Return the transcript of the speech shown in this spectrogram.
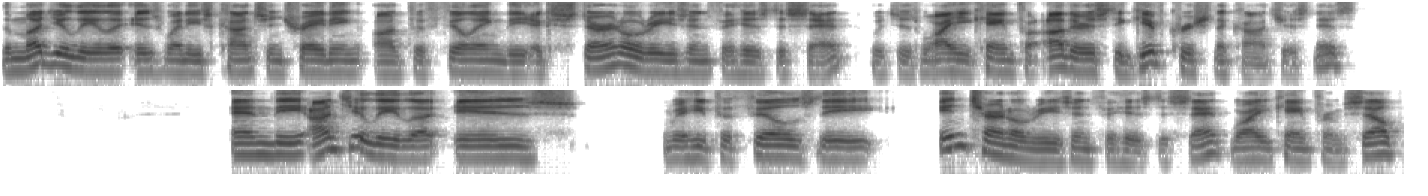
the Madhya Lila is when he's concentrating on fulfilling the external reason for his descent, which is why he came for others to give Krishna consciousness. And the Antya Lila is where he fulfills the internal reason for his descent, why he came for himself,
